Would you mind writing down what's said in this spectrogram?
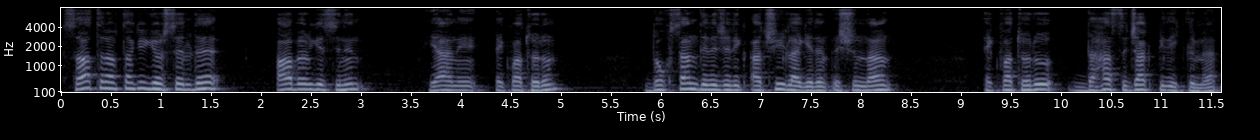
Sağ taraftaki görselde A bölgesinin yani ekvatorun 90 derecelik açıyla gelen ışınların ekvatoru daha sıcak bir iklime,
